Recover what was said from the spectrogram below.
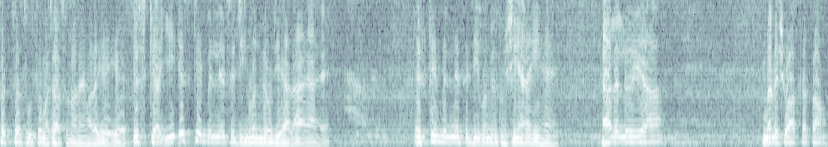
सच्चा सुसमाचार सुनाने वाला यही है। इसका, ये इसके मिलने से जीवन में उजियाला आया है। इसके मिलने से जीवन में खुशियाँ आई हैं। हालेलुया। मैं विश्वास करता हूँ।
